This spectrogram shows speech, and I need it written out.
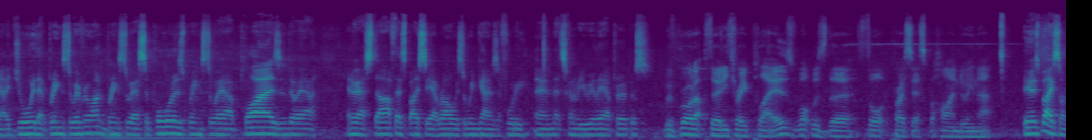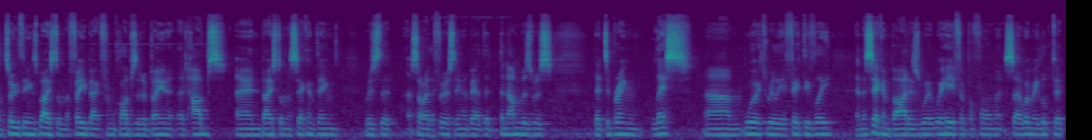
you know joy that brings to everyone, brings to our supporters, brings to our players, and to our and to our staff. That's basically our role is to win games of footy, and that's going to be really our purpose. We've brought up 33 players. What was the thought process behind doing that? Yeah, it's based on two things: based on the feedback from clubs that have been at, at hubs, and based on the second thing was that sorry, the first thing about the, the numbers was that to bring less um, worked really effectively, and the second part is we're, we're here for performance. So when we looked at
